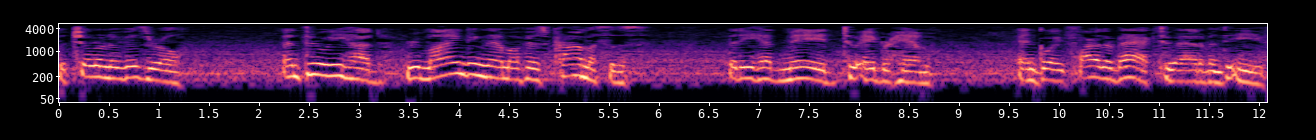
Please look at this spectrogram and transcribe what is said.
the children of Israel and through Ehud, reminding them of his promises that he had made to Abraham and going farther back to Adam and to Eve.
